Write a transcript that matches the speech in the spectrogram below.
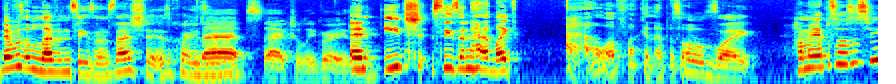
there was eleven seasons. That shit is crazy. That's actually crazy. and each season had like hella fucking episodes. Like, how many episodes a season?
